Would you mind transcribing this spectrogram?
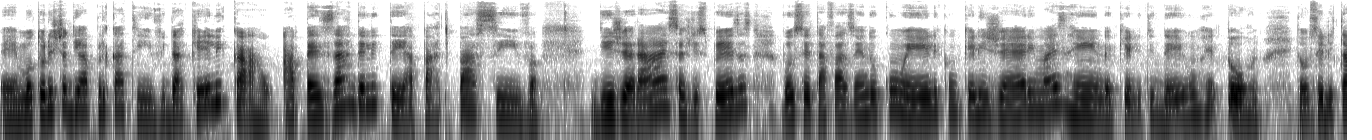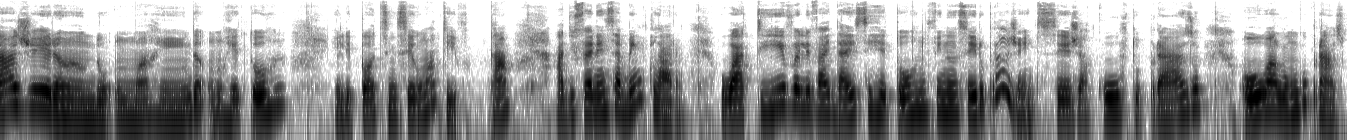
é, motorista de aplicativo e daquele carro, apesar dele ter a parte passiva de gerar essas despesas, você está fazendo com ele com que ele gere mais renda, que ele te dê um retorno. Então, se ele está gerando uma renda, um retorno, ele pode sim ser um ativo tá? A diferença é bem clara. O ativo ele vai dar esse retorno financeiro para a gente, seja a curto prazo ou a longo prazo.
